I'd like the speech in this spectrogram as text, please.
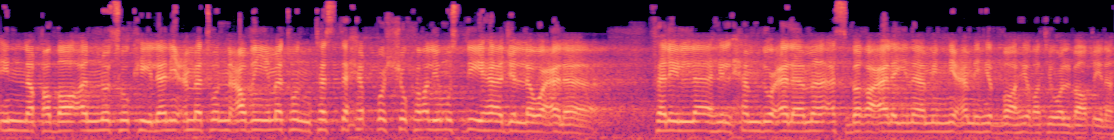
إن قضاء النسك لنعمة عظيمة تستحق الشكر لمسديها جل وعلا. فلله الحمد على ما أسبغ علينا من نعمه الظاهرة والباطنة.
